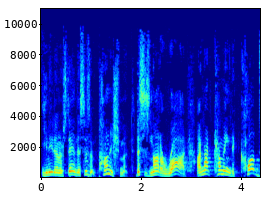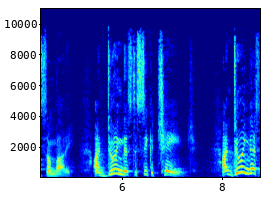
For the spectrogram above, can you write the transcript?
you need to understand this isn't punishment. This is not a rod. I'm not coming to club somebody. I'm doing this to seek a change. I'm doing this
